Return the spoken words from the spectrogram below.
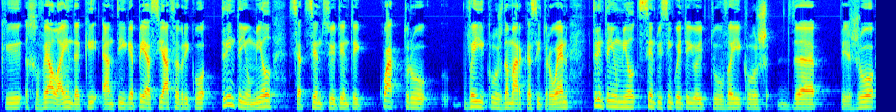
que revela ainda que a antiga PSA fabricou 31.784 veículos da marca Citroën, 31.158 veículos da Peugeot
